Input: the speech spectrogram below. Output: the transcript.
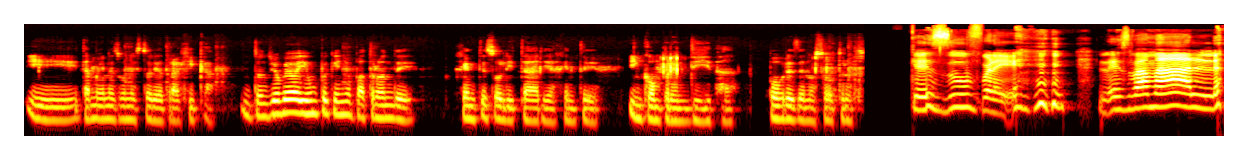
Y también es una historia trágica. Entonces yo veo ahí un pequeño patrón de gente solitaria, gente incomprendida, pobres de nosotros. Que sufre, les va mal.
